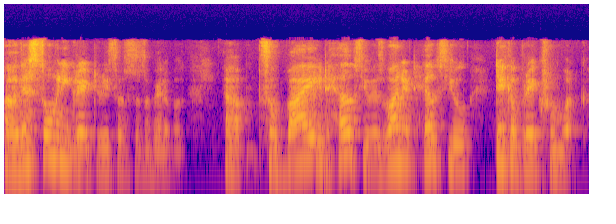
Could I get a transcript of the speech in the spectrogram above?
uh, there's so many great resources available. Uh, so why it helps you is one, it helps you take a break from work.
